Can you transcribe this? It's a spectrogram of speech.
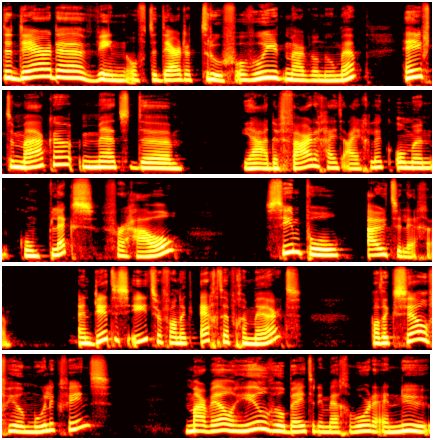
De derde win of de derde troef, of hoe je het maar wil noemen, heeft te maken met de, ja, de vaardigheid eigenlijk om een complex verhaal simpel uit te leggen. En dit is iets waarvan ik echt heb gemerkt, wat ik zelf heel moeilijk vind, maar wel heel veel beter in ben geworden. En nu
